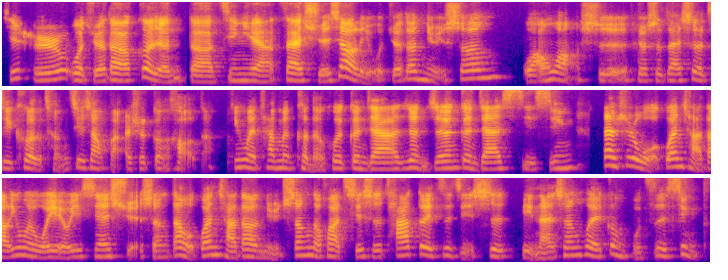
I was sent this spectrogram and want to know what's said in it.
其实我觉得个人的经验，在学校里，我觉得女生。往往是就是在设计课的成绩上反而是更好的，因为他们可能会更加认真、更加细心。但是我观察到，因为我也有一些学生，但我观察到女生的话，其实她对自己是比男生会更不自信的，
